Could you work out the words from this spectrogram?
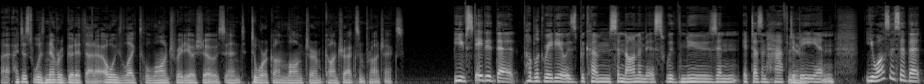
I, I just was never good at that. I always liked to launch radio shows and to work on long term contracts and projects. You've stated that public radio has become synonymous with news and it doesn't have to yeah. be. And you also said that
